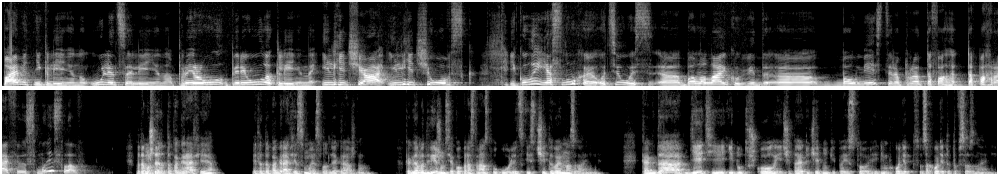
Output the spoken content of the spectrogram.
памятник Ленину, улиця Леніна, переу- переулок Леніна, Ільгіча, Ільгічовськ. І коли я слухаю оцю ось е, балалайку від е, Баумейстера про тофа- топографію смислів, Потому что это топография, это топография смысла для граждан. Когда мы движемся по пространству улиц и считываем названия. Когда дети идут в школы и читают учебники по истории, им входит, заходит это в сознание.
